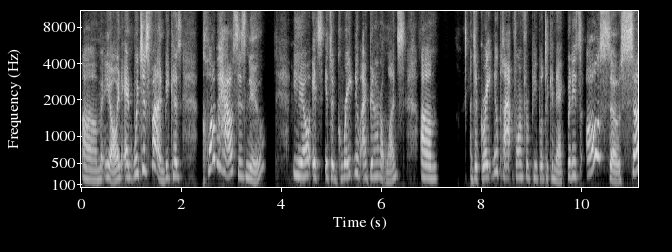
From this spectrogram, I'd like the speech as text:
Um, you know, and, and which is fun because Clubhouse is new. You know, it's it's a great new. I've been on it once. Um, it's a great new platform for people to connect, but it's also so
